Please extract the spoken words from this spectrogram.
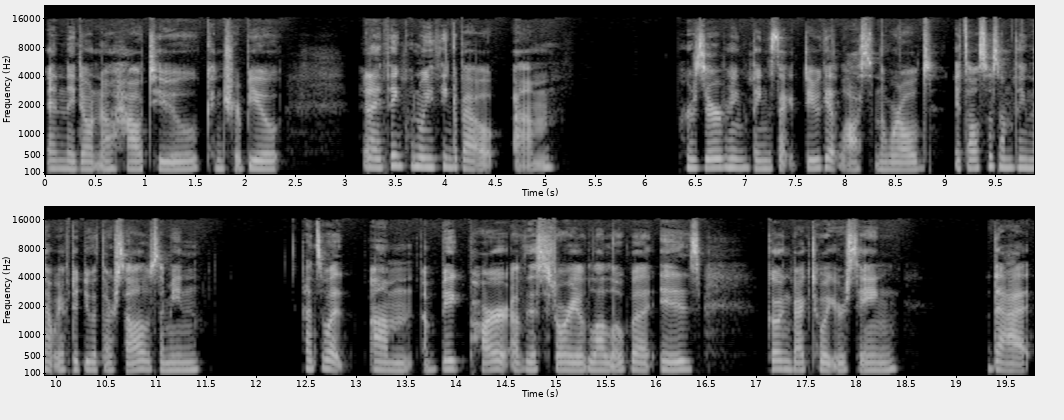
and they don't know how to contribute. And I think when we think about um, preserving things that do get lost in the world, it's also something that we have to do with ourselves. I mean, that's what um, a big part of this story of La Loba is going back to what you're saying that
